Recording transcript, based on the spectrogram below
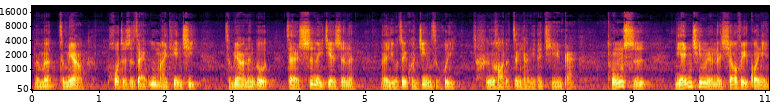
那么怎么样，或者是在雾霾天气，怎么样能够在室内健身呢？那有这款镜子会很好的增强你的体验感，同时年轻人的消费观念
